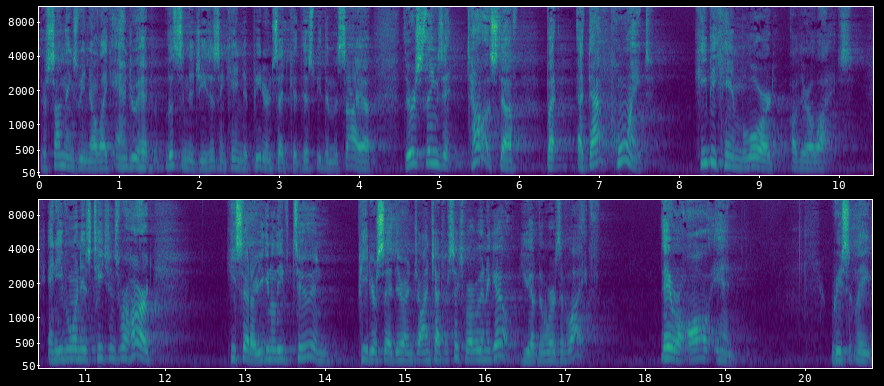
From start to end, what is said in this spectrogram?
There's some things we know, like Andrew had listened to Jesus and came to Peter and said, Could this be the Messiah? There's things that tell us stuff, but at that point, he became Lord of their lives. And even when his teachings were hard, he said, Are you going to leave too? And Peter said there in John chapter 6, Where are we going to go? You have the words of life. They were all in. Recently,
